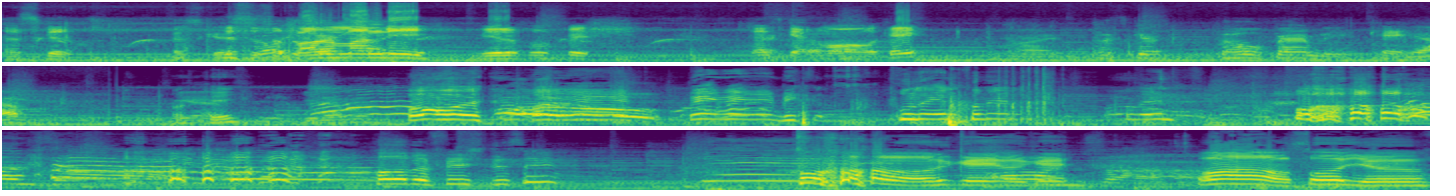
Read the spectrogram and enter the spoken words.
That's good. That's good. This is a barramundi. Beautiful fish. Let's get more, okay? Alright, let's get the whole family. Okay. Yep. Okay. You never- Oh, oh, wait, wait, wait, wait, wait, wait, pull it in, pull it in, pull it in. Hold the fish this way. Oh, okay, okay. Wow, so you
